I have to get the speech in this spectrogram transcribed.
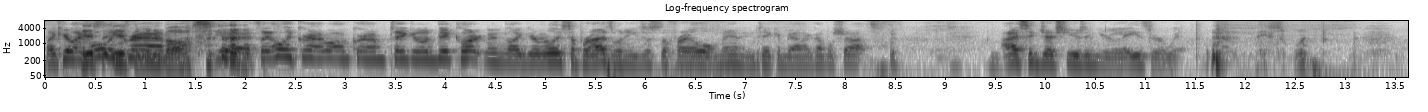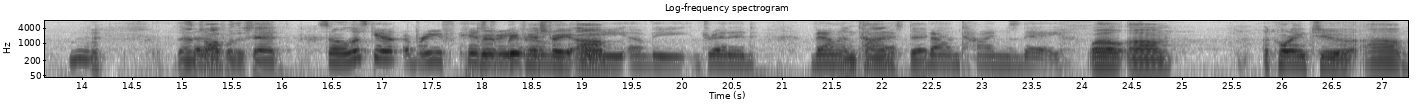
Like you're like he's, holy he's the mini crap. boss. yeah, it's like holy crap, oh crap, I'm taking on Dick Clark, and then, like you're really surprised when he's just a frail old man and you take him down a couple shots. I suggest using your laser whip. He's whip. then it's off with his head. So let's get a brief history. brief of history, the, um, of the dreaded Valentine, Valentine's Day. Valentine's Day. Well, um, according to um,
